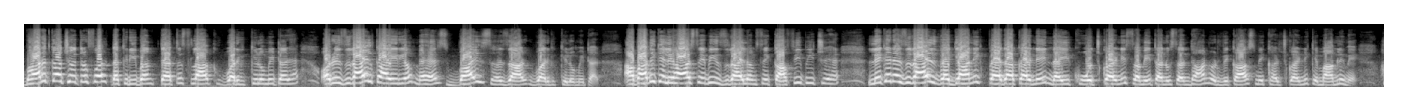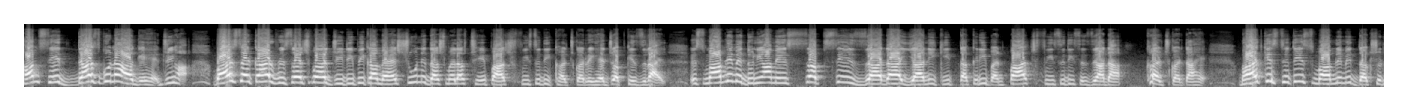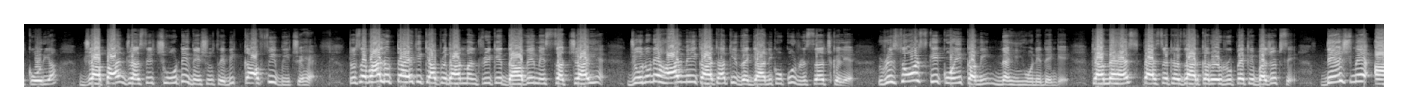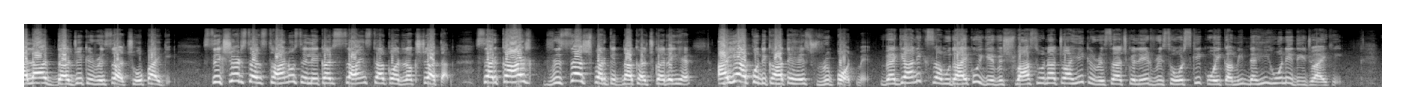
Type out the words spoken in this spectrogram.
भारत का क्षेत्रफल तकरीबन 33 लाख वर्ग किलोमीटर है और इसराइल का एरिया महज बाईस हज़ार वर्ग किलोमीटर। आबादी के लिहाज से भी इसराइल हमसे काफ़ी पीछे है, लेकिन इसराइल वैज्ञानिक पैदा करने, नई खोज करने समेत अनुसंधान और विकास में खर्च करने के मामले में हमसे 10 गुना आगे है। जी हाँ भारत सरकार रिसर्च पर जीडीपी का महज शून्य दशमलव छह पाँच फ़ीसदी खर्च कर रही है, जबकि इसराइल इस मामले में दुनिया में सबसे ज़्यादा यानी कि तकरीबन पाँच फ़ीसदी से ज़्यादा खर्च करता है। भारत की स्थिति इस मामले में दक्षिण कोरिया, जापान जैसे छोटे देशों से भी काफ़ी पीछे है। तो सवाल उठता है कि क्या प्रधानमंत्री के दावे में सच्चाई है? जो उन्होंने हाल में ही कहा था कि वैज्ञानिकों को रिसर्च के लिए रिसोर्स की कोई कमी नहीं होने देंगे। क्या महज पैंसठ करोड़ रुपए के बजट से देश में आला दर्जे की रिसर्च हो पाएगी? शिक्षण संस्थानों से लेकर साइंस तक और रक्षा तक। सरकार रिसर्च पर कितना खर्च कर रही है, आइए आपको दिखाते हैं इस रिपोर्ट में। वैज्ञानिक समुदाय को यह विश्वास होना चाहिए कि रिसर्च के लिए रिसोर्स की कोई कमी नहीं होने दी जाएगी।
